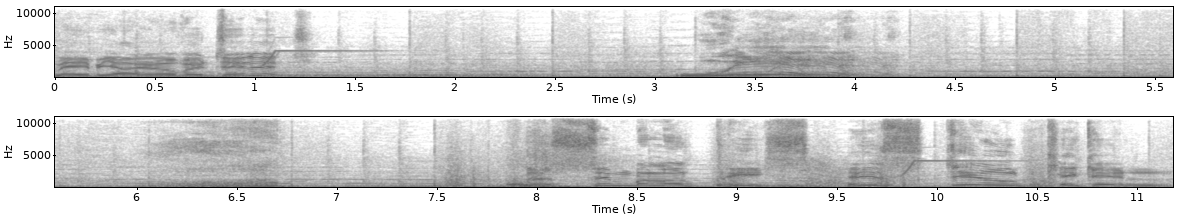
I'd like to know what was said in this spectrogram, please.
Maybe I overdid it. Win! The symbol of peace is still kicking.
